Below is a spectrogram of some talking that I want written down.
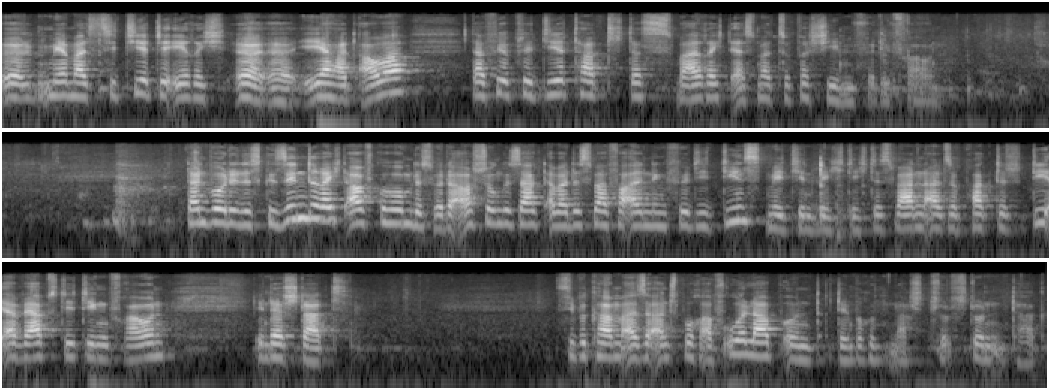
äh, mehrmals zitierte Erich, äh, äh, Erhard Auer dafür plädiert hat, das Wahlrecht erstmal zu verschieben für die Frauen. Dann wurde das Gesinderecht aufgehoben, das wurde auch schon gesagt, aber das war vor allen Dingen für die Dienstmädchen wichtig. Das waren also praktisch die erwerbstätigen Frauen in der Stadt. Sie bekamen also Anspruch auf Urlaub und den berühmten Stundentag.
